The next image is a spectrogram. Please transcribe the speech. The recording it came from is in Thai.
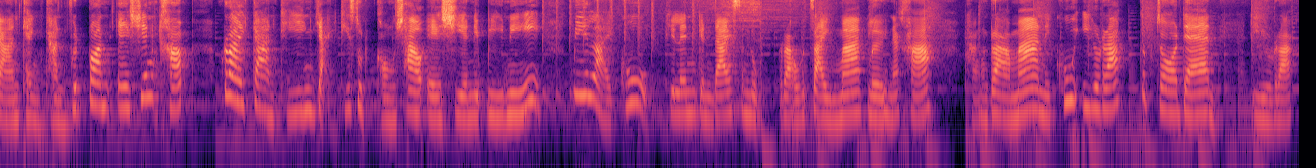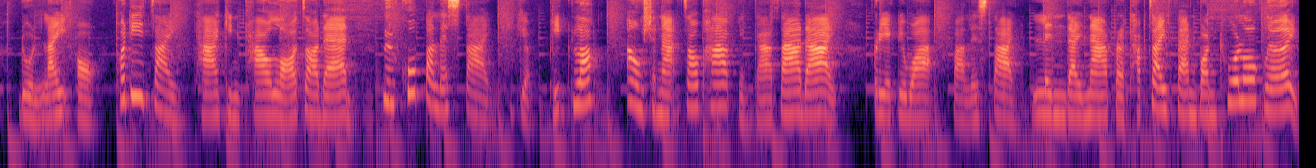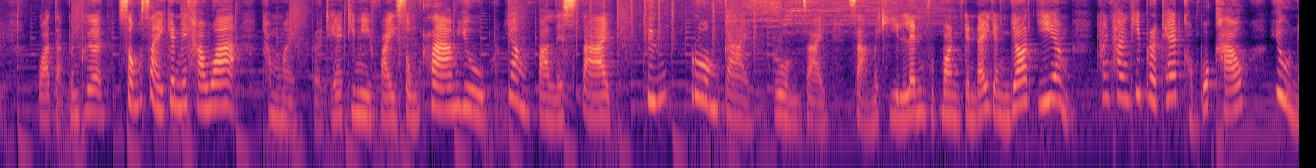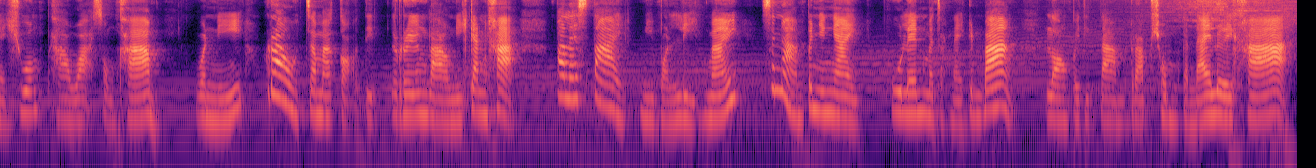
การแข่งขันฟุตบอลเอเชียนคัพรายการที่ยิ่งใหญ่ที่สุดของชาวเอเชียในปีนี้ มีหลายคู่ที่เล่นกันได้สนุกเร้าใจมากเลยนะคะ ทั้งดราม่าในคู่อิรักกับจอแดน อิรักโดนไล่ออก เพราะดีใจท้ากินข้าวล้อจอแดน หรือคู่ปาเลสไตน์ที่เกือบพลิกล็อก เอาชนะเจ้าภาพอย่างกาตาได้ เรียกได้ว่าปาเลสไตน์เล่นได้นาประทับใจแฟนบอลทั่วโลกเลย ว่าแต่เพื่อนๆ สงสัยกันไหมคะว่าทำไมประเทศที่มีไฟสงครามอยู่อย่างปาเลสไตน์ถึงรวมกายรวมใจ สามัคคีเล่นฟุตบอลกันได้อย่างยอดเยี่ยม ทั้งๆทที่ประเทศของพวกเขาอยู่ในช่วงภาวะสงคราม วันนี้เราจะมาเกาะติดเรื่องราวนี้กันค่ะ ปาเลสไตน์มีบอลลีกไหม สนามเป็นยังไง ผู้เล่นมาจากไหนกันบ้าง ลองไปติดตามรับชมกันได้เลยค่ะ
